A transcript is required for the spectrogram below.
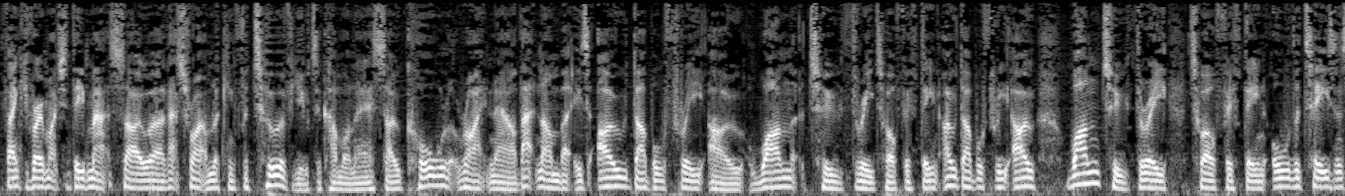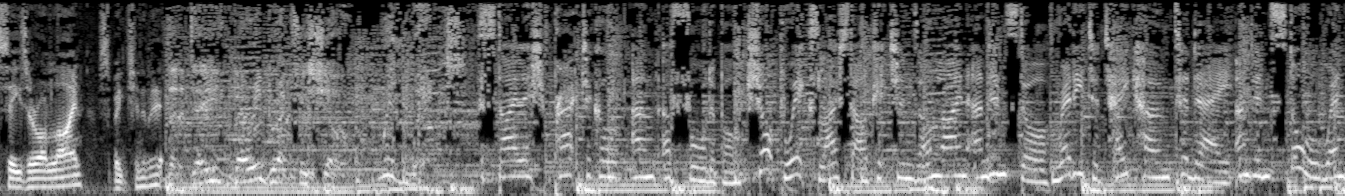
Thank you very much indeed, Matt. So uh, that's right. I'm looking for two of you to come on air. So call right now. That number is 0330 123 1215. 0330 123 1215. All the T's and C's are online. Speak to you in a bit. The Dave Berry Breakfast Show with Wickes. Stylish, practical, and affordable. Shop Wickes Lifestyle Kitchens online and in store. Ready to take home today and install when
